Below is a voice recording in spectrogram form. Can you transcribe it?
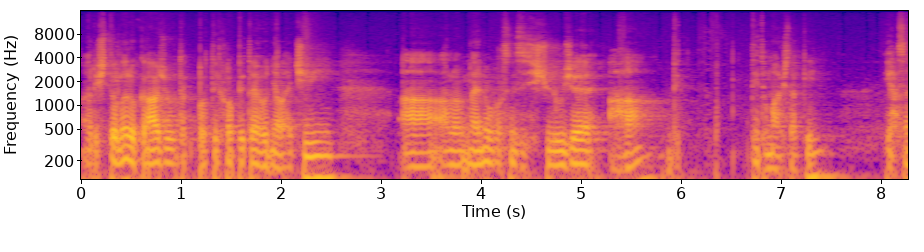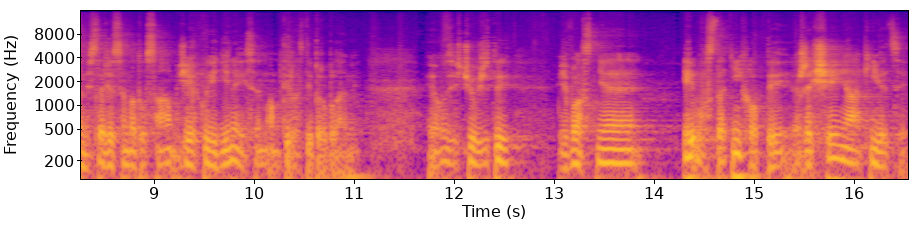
A když tohle dokážou, tak pro ty chlapy to je hodně léčivý. A, a najednou vlastně zjišťuju, že aha, vy, ty to máš taky? Já jsem myslel, že jsem na to sám, že jako jediný jsem mám tyhle ty problémy. Jo, zjišťuju, že, ty, že vlastně i ostatní chlapy řeší nějaké věci.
